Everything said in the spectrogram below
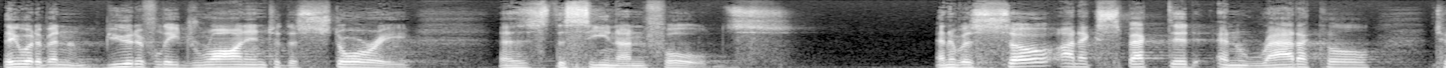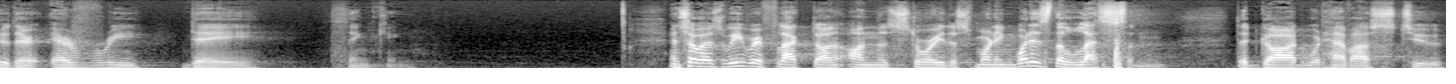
they would have been beautifully drawn into the story as the scene unfolds. And it was so unexpected and radical to their everyday thinking. And so, as we reflect on, on the story this morning, what is the lesson that God would have us to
